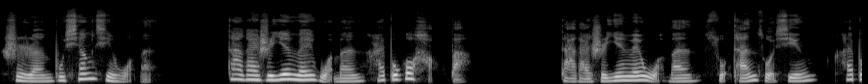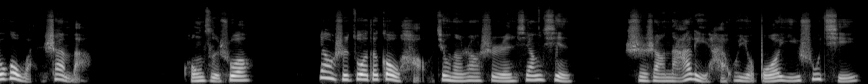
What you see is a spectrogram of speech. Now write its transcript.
世人不相信我们，大概是因为我们还不够好吧？大概是因为我们所谈所行还不够完善吧？”孔子说。要是做得够好，就能让世人相信，世上哪里还会有伯夷、叔齐？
